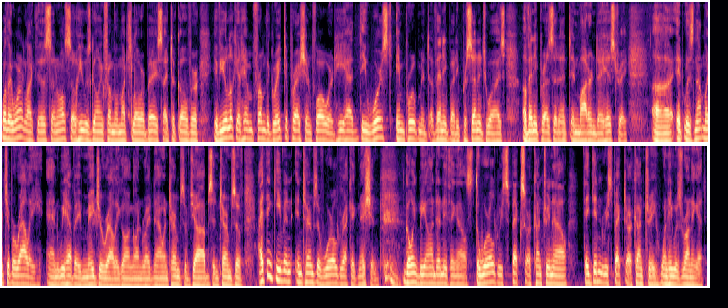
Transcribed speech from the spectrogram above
Well, they weren't like this. And also, he was going from a much lower base. I took over. If you look at him from the Great Depression forward, he had the worst improvement of anybody, percentage wise, of any president in modern day history. Uh, it was not much of a rally, and we have a major rally going on right now in terms of jobs, in terms of, I think, even in terms of world recognition, going beyond anything else. The world respects our country now. They didn't respect our country when he was running it.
